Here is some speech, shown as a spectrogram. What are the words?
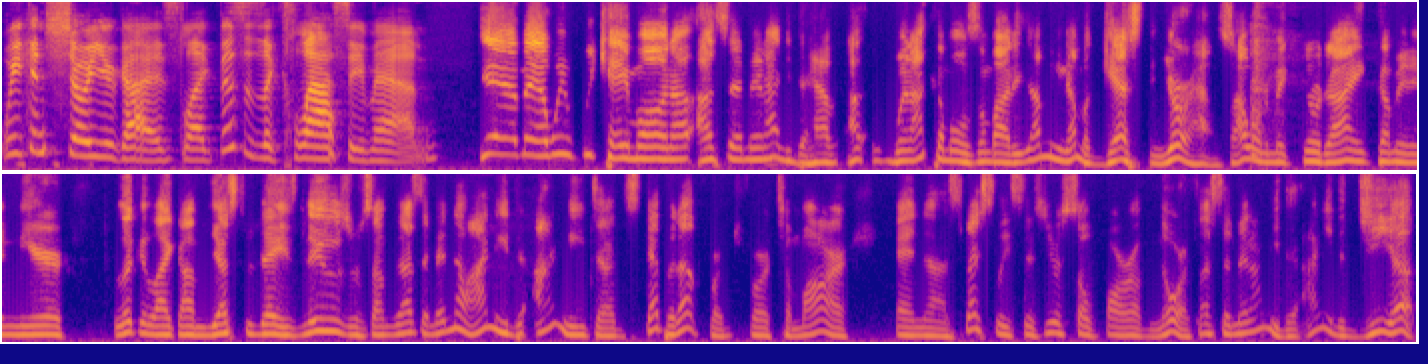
we can show you guys like this is a classy man yeah, man, we, we came on. I, I said, man, I need to have I, when I come on somebody. I mean, I'm a guest in your house. I want to make sure that I ain't coming in here looking like I'm yesterday's news or something. I said, man, no, I need to I need to step it up for for tomorrow, and uh, especially since you're so far up north. I said, man, I need to I need to g up.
